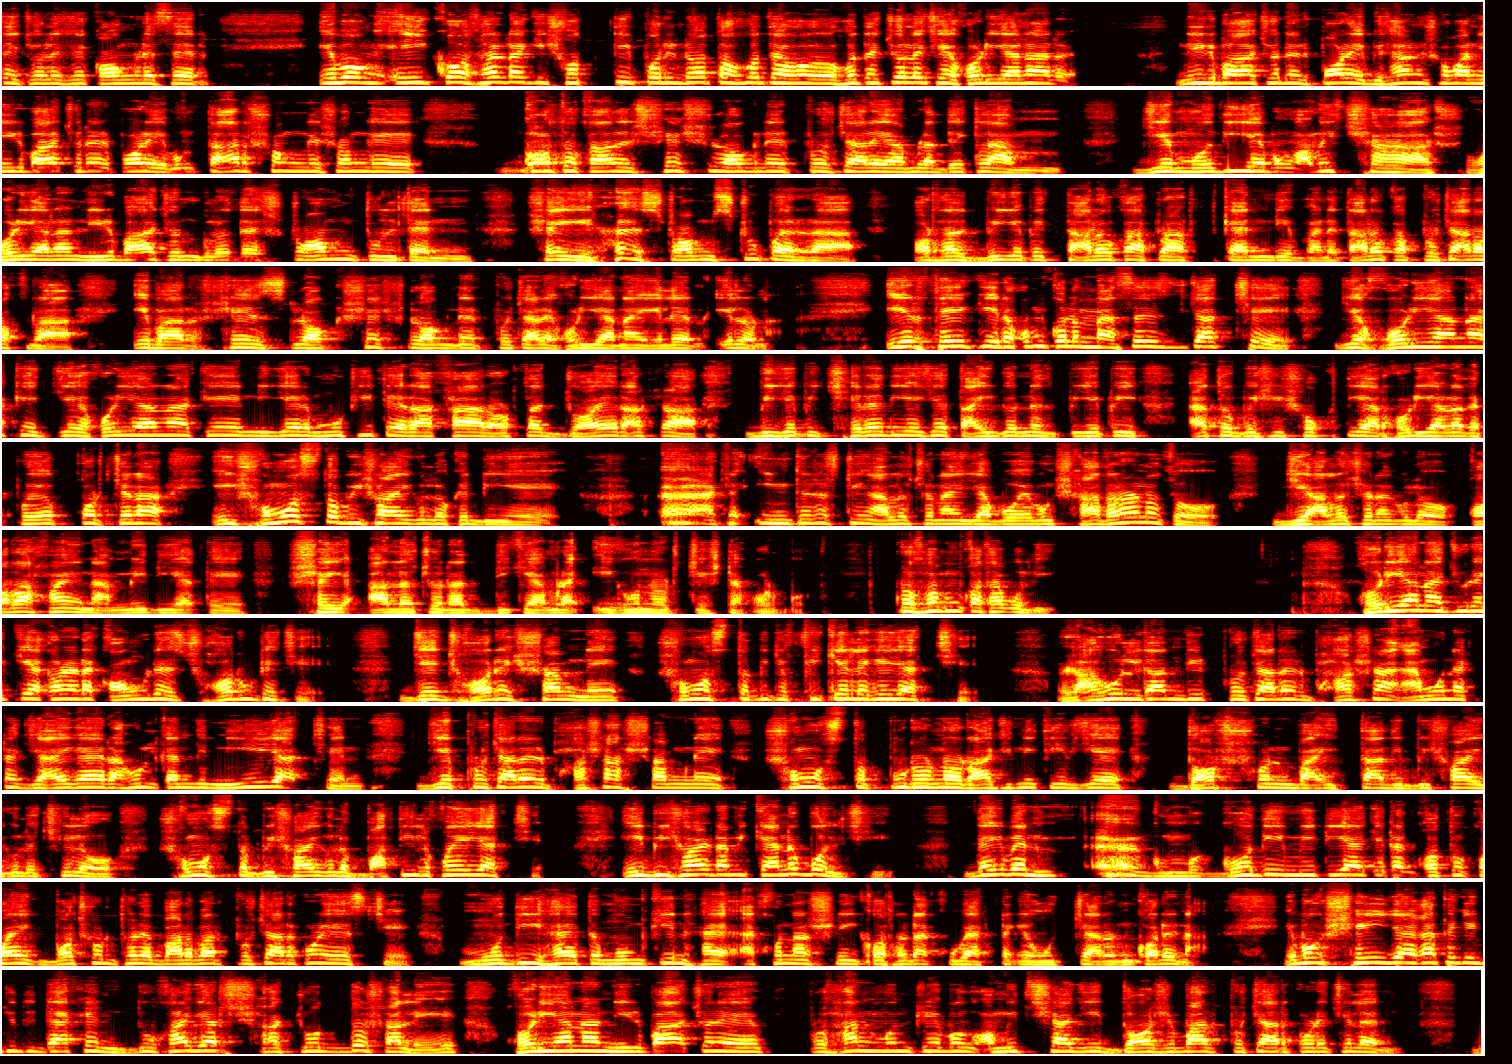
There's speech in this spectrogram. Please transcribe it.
চলেছে কংগ্রেসের। এবং এই কথাটা কি সত্যি পরিণত হতে হতে চলেছে হরিয়ানার নির্বাচনের পরে, বিধানসভা নির্বাচনের পরে এবং তার সঙ্গে সঙ্গে গতকাল শেষ লগ্নের প্রচারে আমরা দেখলাম যে মোদী এবং অমিত শাহ হরিয়ানার নির্বাচনগুলোতে স্ট্রম তুলতেন। সেই স্ট্রম স্টুপাররা, অর্থাৎ বিজেপির তারকা ক্যান্ডি মানে তারকা প্রচারকরা এবার শেষ লগ শেষ লগ্নের প্রচারে হরিয়ানা এলেন, এলো না। এর থেকে কি এরকম কোনো মেসেজ যাচ্ছে যে হরিয়ানাকে যে হরিয়ানাকে নিজের মুঠিতে রাখার অর্থাৎ জয়ের আশা বিজেপি ছেড়ে দিয়েছে, তাই জন্য বিজেপি এত বেশি শক্তি আর হরিয়ানাতে প্রয়োগ করছে না, এই সমস্ত বিষয়গুলোকে নিয়ে একটা ইন্টারেস্টিং আলোচনায় যাব এবং সাধারণত যে আলোচনাগুলো করা হয় না মিডিয়াতে, সেই আলোচনার দিকে আমরা এগোনোর চেষ্টা করব। প্রথম কথা বলি, হরিয়ানা জুড়ে কি এখন একটা কংগ্রেস ঝড় উঠেছে? যে ঝড়ের সামনে সমস্ত কিছু ফিকে লেগে যাচ্ছে? রাহুল গান্ধীর প্রচারের ভাষা এমন একটা জায়গায় রাহুল গান্ধী নিয়ে যাচ্ছেন যে প্রচারের ভাষার সামনে সমস্ত পুরনো রাজনীতির যে দর্শন বা ইত্যাদি বিষয়গুলো ছিল, সমস্ত বিষয়গুলো বাতিল হয়ে যাচ্ছে। এই বিষয়টা আমি কেন বলছি? দেখবেন, গদি মিডিয়া যেটা গত কয়েক বছর ধরে বারবার প্রচার করে এসছে, মোদি হ্যায় তো মুমকিন হ্যায়, এখন আর সেই কথাটা খুব একটাকে উচ্চারণ করে না। এবং সেই জায়গা থেকে যদি দেখেন দু হাজার চোদ্দ সালে হরিয়ানা নির্বাচনে প্রধানমন্ত্রী এবং অমিত শাহজি দশ বার প্রচার করেছিলেন।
